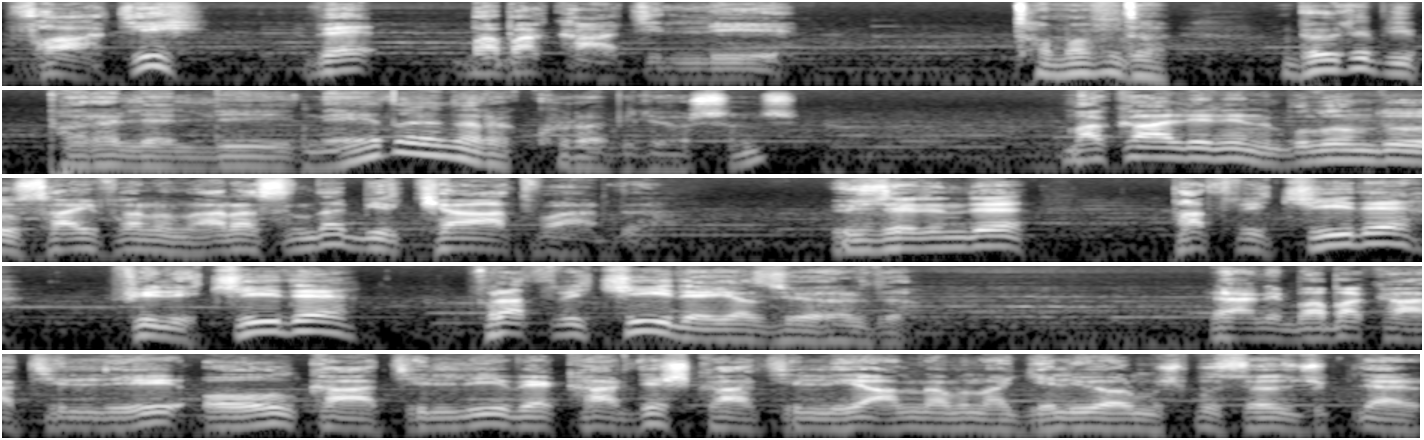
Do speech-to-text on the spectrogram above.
Fatih ve baba katilliği. Tamam da böyle bir paralelliği neye dayanarak kurabiliyorsunuz? Makalenin bulunduğu sayfanın arasında bir kağıt vardı. Üzerinde Patricide, Filicide, Fratricide yazıyordu. Yani baba katilliği, oğul katilliği ve kardeş katilliği anlamına geliyormuş bu sözcükler.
